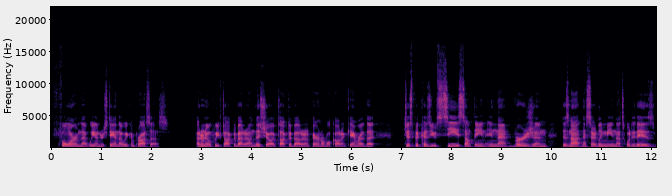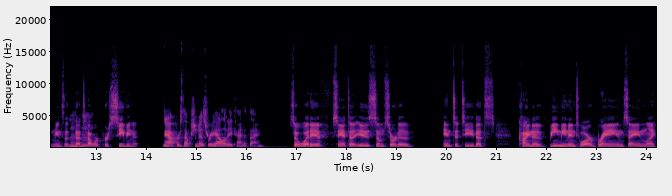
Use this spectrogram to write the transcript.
form that we understand that we can process. I don't know if we've talked about it on this show. I've talked about it on Paranormal Caught on Camera that just because you see something in that version does not necessarily mean that's what it is. It means that that's how mm-hmm. we're perceiving it. Yeah, perception is reality kind of thing. So what if Santa is some sort of entity that's kind of beaming into our brain saying like,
